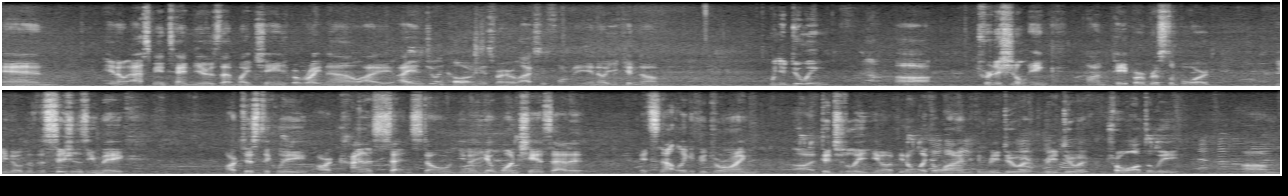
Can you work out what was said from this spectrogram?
and you know ask me in 10 years that might change but right now i, I enjoy coloring it's very relaxing for me you know you can um, when you're doing uh, traditional ink on paper bristol board you know the decisions you make artistically are kind of set in stone you know you get one chance at it it's not like if you're drawing uh, digitally you know if you don't like a line you can redo it redo it control alt delete um,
